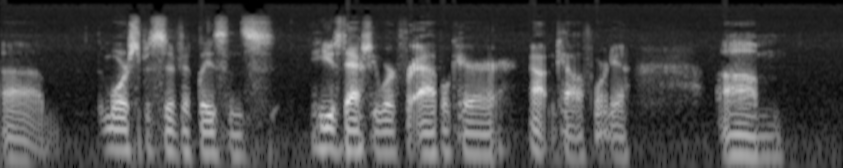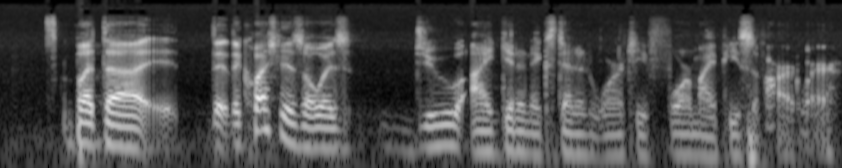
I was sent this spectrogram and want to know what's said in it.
um, more specifically since he used to actually work for Apple Care out in California. Um, but uh, the the question is always, do I get an extended warranty for my piece of hardware?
